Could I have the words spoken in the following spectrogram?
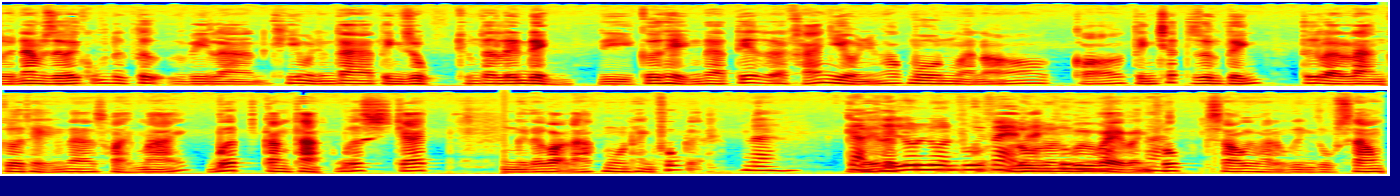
rồi nam giới cũng tương tự vì là khi mà chúng ta tình dục chúng ta lên đỉnh thì cơ thể chúng ta tiết ra khá nhiều những hormone mà nó có tính chất dương tính tức là làm cơ thể chúng ta thoải mái bớt căng thẳng bớt stress người ta gọi là hormone hạnh phúc đấy vâng cảm đấy thấy luôn luôn vui vẻ luôn luôn vui vẻ và hạnh vâng. phúc sau cái hoạt động tình dục xong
